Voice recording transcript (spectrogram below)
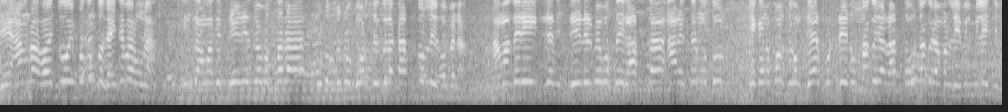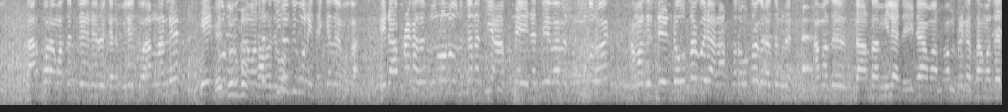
যে আমরা হয়তো ওই পর্যন্ত যাইতে পারব না, কিন্তু আমাদের ড্রেনেজ ব্যবস্থাটা ছোট ছোট গর্ত এগুলো কাজ করলেই হবে না। আমাদের এই ড্রেনের ব্যবস্থা এই রাস্তা আর এস এর মতন এখানে কমসে কম দেড় ফুট ড্রেন উঁচা করে রাস্তা উঁচা করে আমরা লেভেল মিলাই দিব তারপর আমাদের ড্রেনের ওইখানে মিলাই দেবো আর নাহলে এই দুর্ভোগ আমাদের চিরজীবনই থেকে গা। এটা আপনার কাছে জুল অনুরোধ জানাচ্ছি আপনি এটা যেভাবে সুন্দর হয় আমাদের ড্রেনটা উঁচা করে রাস্তাটা উঁচা করে আমাদের ডালটা মিলাই দেয়। এটা আমার আপনার কাছে আমাদের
